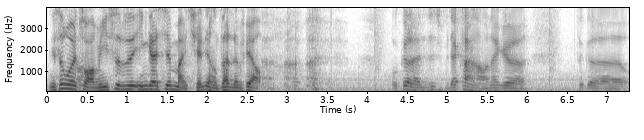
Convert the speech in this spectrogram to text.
你身为爪迷，是不是应该先买前两站的票？我个人是比较看好那个这个，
